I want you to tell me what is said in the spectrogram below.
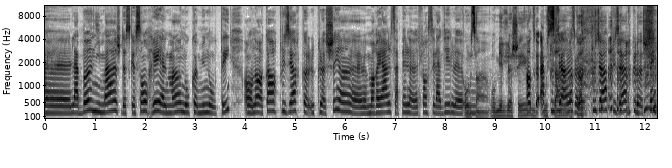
euh, la bonne image de ce que sont réellement nos communautés. On a encore plusieurs clochers. Hein. Euh, Montréal s'appelle, je pense, c'est la ville au, au mille clochers. En tout cas, à plusieurs, plusieurs, plusieurs clochers.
